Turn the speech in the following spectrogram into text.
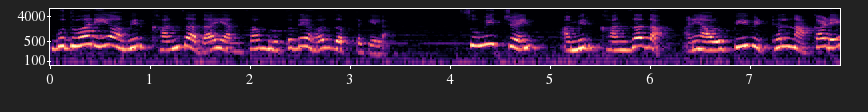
बुधवारी आमिर खानजादा यांचा मृतदेह जप्त केला. सुमित जैन आमिर खानजादा आणि आरोपी विठ्ठल नाकाडे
